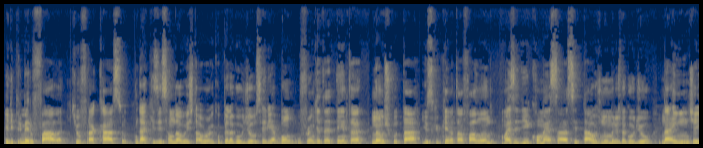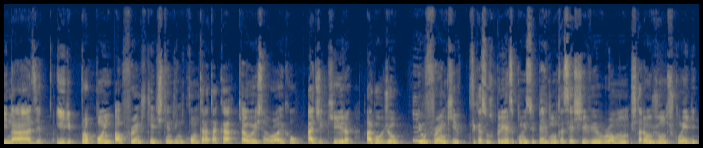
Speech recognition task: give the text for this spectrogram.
Ele primeiro fala que o fracasso da aquisição da Waystar Oracle pela Gojo seria bom. O Frank até tenta não escutar isso que o Kendall tá falando, mas ele começa a citar os números da Gojo na Índia e na Ásia. E ele propõe ao Frank que eles tentem contra-atacar, que a Waystar Oracle adquira a Gojo. E o Frank fica surpreso com isso e pergunta se a Shiv e o Roman estarão juntos com ele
